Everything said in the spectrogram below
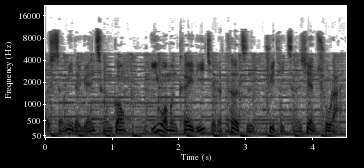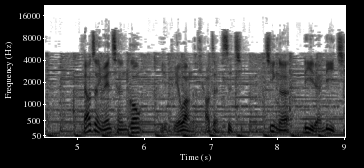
而神秘的元成功，以我们可以理解的特质具体呈现出来。调整元成功，也别忘了调整自己，进而利人利己。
